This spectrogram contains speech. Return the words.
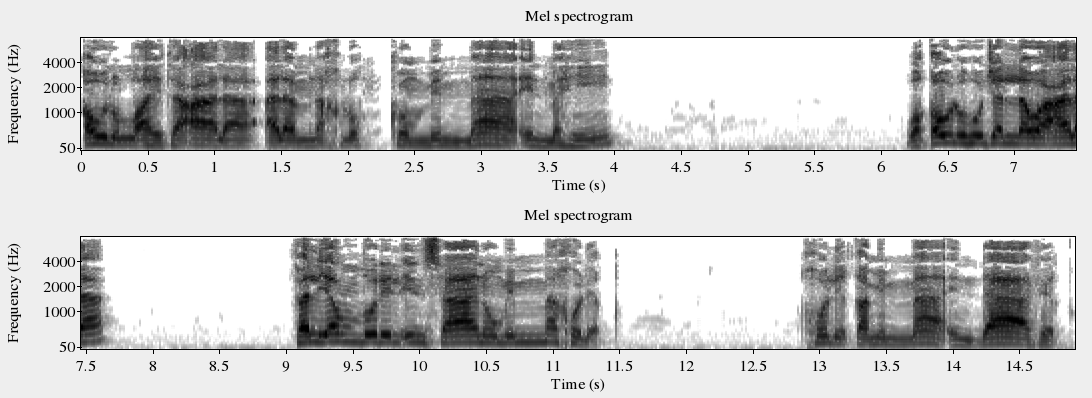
قول الله تعالى ألم نخلقكم من ماء مهين؟ وقوله جل وعلا فلينظر الإنسان مما خلق. خلق من ماء دافق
